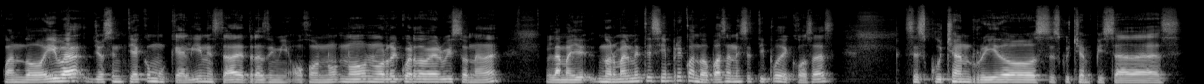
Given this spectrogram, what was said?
Cuando iba, yo sentía como que alguien estaba detrás de mí. Ojo, no, no, no recuerdo haber visto nada. La Normalmente siempre cuando pasan ese tipo de cosas, se escuchan ruidos, se escuchan pisadas.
